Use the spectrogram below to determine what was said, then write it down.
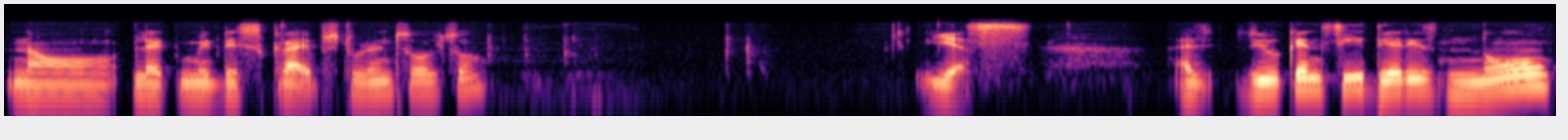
Now let me describe students also. Yes, as you can see there is no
